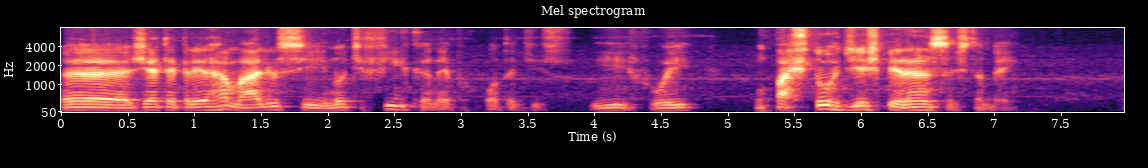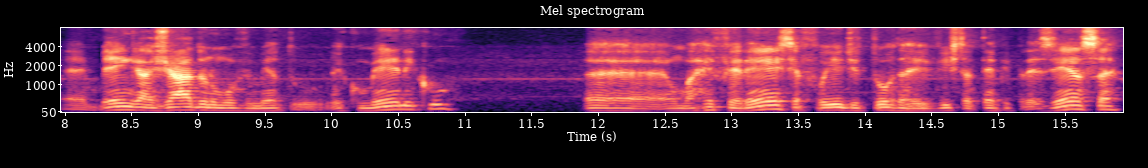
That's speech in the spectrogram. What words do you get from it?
É, Pereira Ramalho se notifica né, por conta disso e foi um pastor de esperanças também, é, bem engajado no movimento ecumênico, é, uma referência, foi editor da revista Tempo e Presença,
